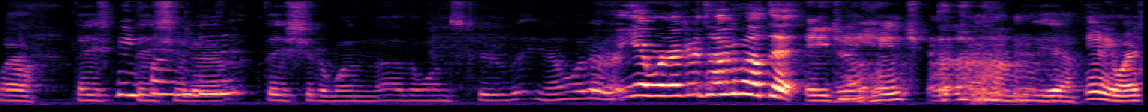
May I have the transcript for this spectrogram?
well, they He they should have they should have won the other ones too. But you know, whatever. yeah, we're not going to talk about that, Agent No. Hinch. yeah. Anyways,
